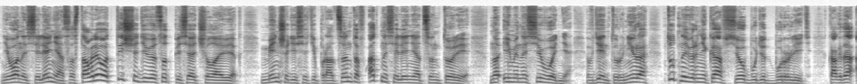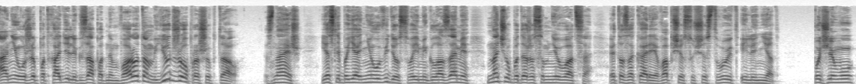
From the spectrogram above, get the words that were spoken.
Его население составляло 1950 человек, меньше 10% от населения Центурии. Но именно сегодня, в день турнира, тут наверняка все будет бурлить. Когда они уже подходили к западным воротам, Юджио прошептал. «Знаешь, если бы я не увидел своими глазами, начал бы даже сомневаться, эта Закария вообще существует или нет». «Почему?»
